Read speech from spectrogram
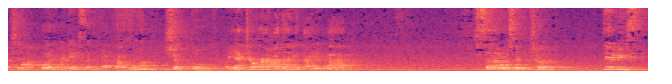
अशा आपण अनेक संख्या काढू शकतो. याच्यावर आधारित आहे पहा. सराव संच तेवीस.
